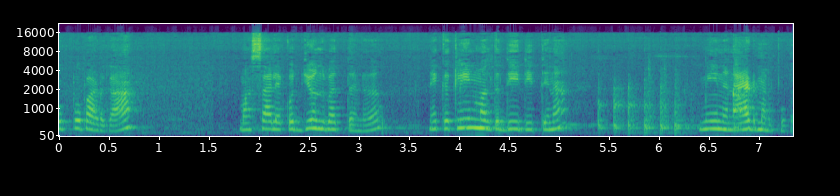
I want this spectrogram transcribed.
ಉಪ್ಪು ಪಾಡ್ಗ. ಮಸಾಲೆ ಕೊದ್ದಿಯೊಂದು ಬತ್ತಂಡು. ನೆಕ್ಕ ಕ್ಲೀನ್ ಮಲ್ತ ದೀತಿತ್ತಿನ ಮೀನನ್ನು ಆ್ಯಡ್ ಮಲ್ಪುಗ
